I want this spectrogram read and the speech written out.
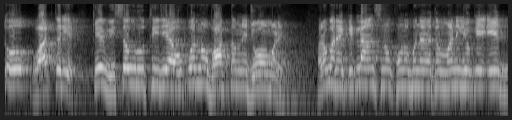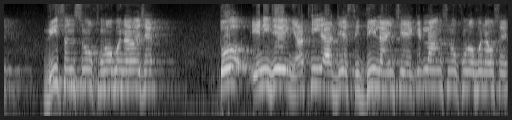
તો વાત કરીએ કે વિષવવૃત્તથી જે આ ઉપરનો ભાગ તમને જોવા મળે, બરાબર? એ કેટલા અંશનો ખૂણો બનાવે? તમે માની લો કે એ વીસ અંશનો ખૂણો બનાવે છે. તો એની જે ત્યાંથી આ જે સીધી લાઈન છે કેટલા અંશનો ખૂણો બનાવશે?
